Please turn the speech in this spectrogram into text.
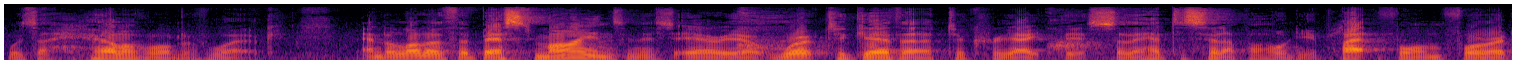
was a hell of a lot of work. And a lot of the best minds in this area worked together to create this. So they had to set up a whole new platform for it.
